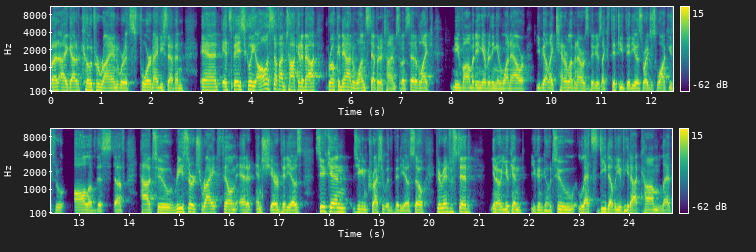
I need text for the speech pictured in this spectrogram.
but I got a code for Ryan where it's four ninety seven, and it's basically all the stuff I'm talking about broken down one step at a time. So instead of like me vomiting everything in one hour. You've got like 10 or 11 hours of videos, like 50 videos where I just walk you through all of this stuff, how to research, write, film, edit, and share videos. So you can, so you can crush it with video. So if you're interested, you know, you can, you can go to letsdwv.com, let,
